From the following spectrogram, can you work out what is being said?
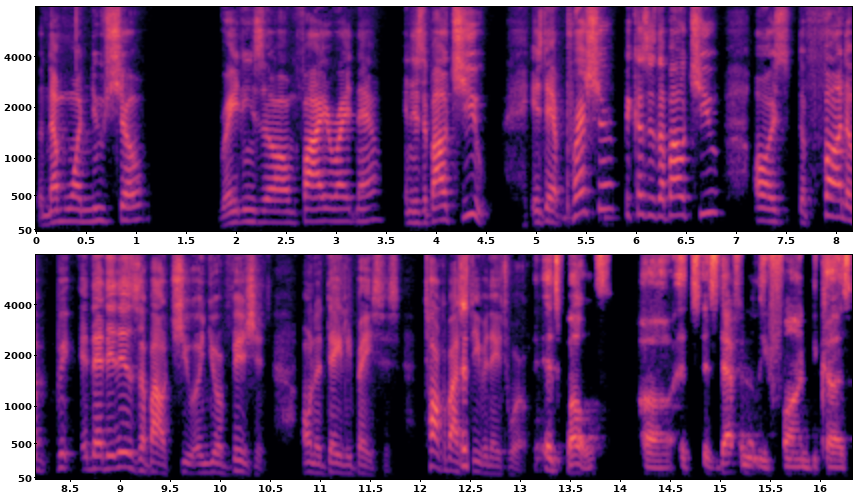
the number one news show. Ratings are on fire right now, and it's about you. Is there pressure because it's about you, or is the fun of that it is about you and your vision on a daily basis? Talk about Stephen A's World. It's both. Uh, it's it's definitely fun because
